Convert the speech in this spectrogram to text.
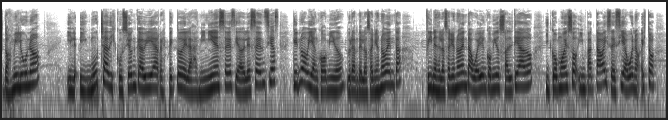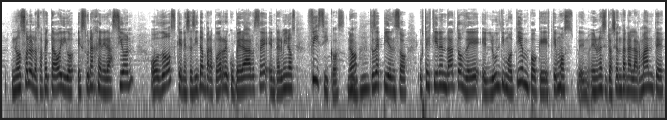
2001 eh, y, mucha discusión que había respecto de las niñeces y adolescencias que no habían comido durante los años 90 fines de los años 90 o habían comido salteado y cómo eso impactaba y se decía, bueno, esto no solo los afecta hoy, digo, es una generación o dos que necesitan para poder recuperarse en términos físicos, ¿no? Entonces pienso, ustedes tienen datos del último tiempo que estemos en, una situación tan alarmante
